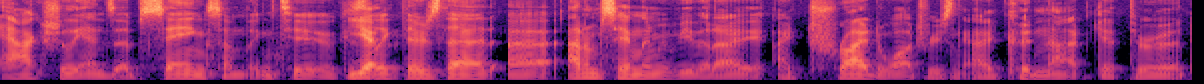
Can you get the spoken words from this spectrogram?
actually ends up saying something too. Because Yep. like there's that uh, Adam Sandler movie that I, I tried to watch recently. I could not get through it.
